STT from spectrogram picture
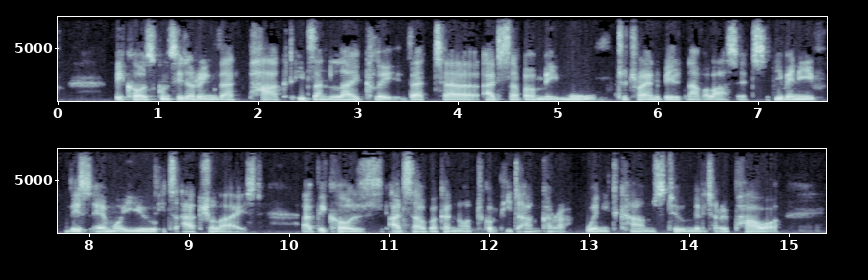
because considering that pact, it's unlikely that uh, Addis Ababa may move to try and build naval assets, even if this MOU is actualized, uh, because Addis Ababa cannot compete Ankara when it comes to military power.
